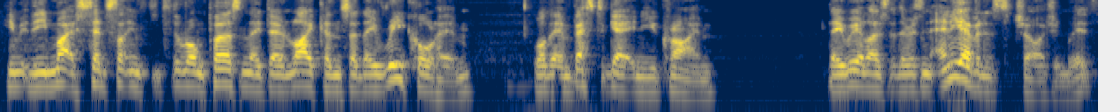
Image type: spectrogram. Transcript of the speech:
he, he might have said something to the wrong person they don't like, and so they recall him while they investigate a new crime. They realise that there isn't any evidence to charge him with,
